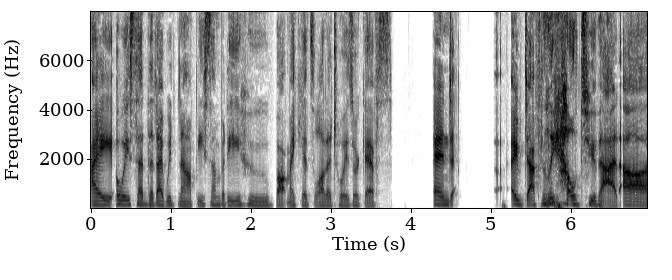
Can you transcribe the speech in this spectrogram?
I always said that I would not be somebody who bought my kids a lot of toys or gifts. And I've definitely held to that. Uh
